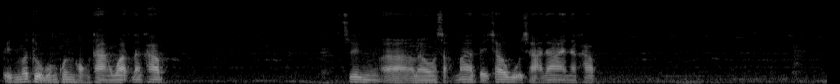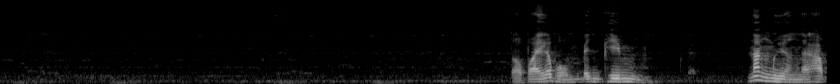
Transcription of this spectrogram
เป็นวัตถุมงคลของทางวัดนะครับ ซึ่งเราสามารถไปเช่าบูชาได้นะครับต่อไปครับผมเป็นพิมพ์นั่งเมืองนะครับ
